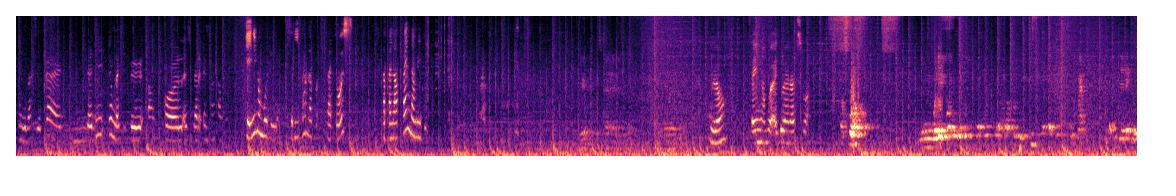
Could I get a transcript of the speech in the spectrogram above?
akan dirahsiakan. Jadi, jomlah kita uh, call SPRM sama-sama. Okay, ini nombor dia. 1800 88 6000. Hello, saya nak buat ajuan rasuah. Rasuah boleh pun berikan apa-apa bukti Tidak jaga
